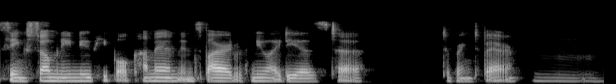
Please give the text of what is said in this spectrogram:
seeing so many new people come in inspired with new ideas to to bring to bear. Mm.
